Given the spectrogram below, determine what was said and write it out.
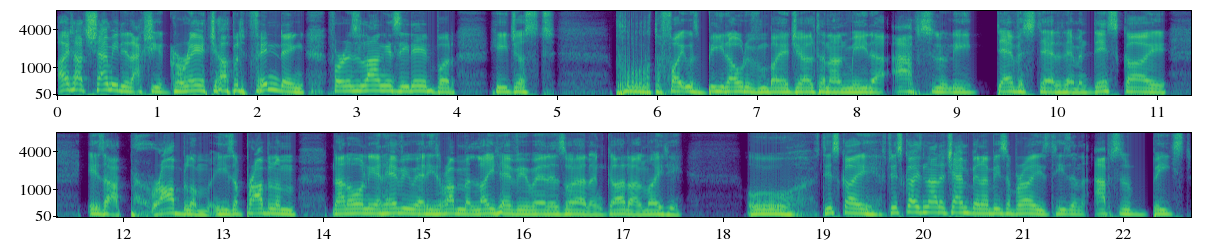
I thought Shammy did actually a great job of defending for as long as he did, but he just the fight was beat out of him by a Jailton Almeida. Absolutely devastated him. And this guy is a problem. He's a problem not only at heavyweight, he's a problem at light heavyweight as well. And God Almighty. Oh, if this guy, if this guy's not a champion, I'd be surprised. He's an absolute beast.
